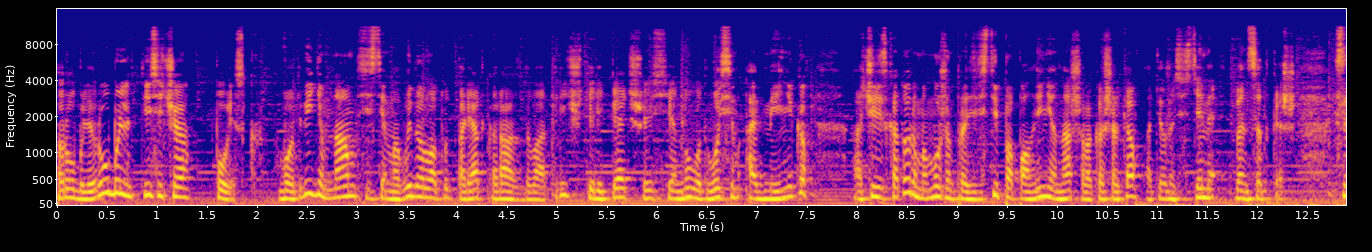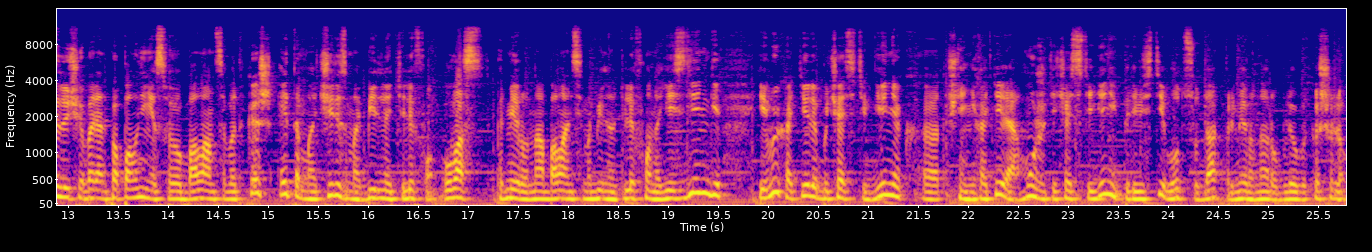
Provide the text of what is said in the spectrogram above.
Рубль, рубль, 1000, поиск. Вот видим, нам система выдала тут порядка раз, два, три, четыре, пять, шесть, семь, ну вот 8 обменников, через который мы можем произвести пополнение нашего кошелька в платежной системе Advanced Cash. Следующий вариант пополнения своего баланса в Cash это через мобильный телефон. У вас, к примеру, на балансе мобильного телефона есть деньги, и вы хотели бы часть этих денег, э, точнее не хотели, а можете часть этих денег перевести вот сюда, к примеру, на рублевый кошелек.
